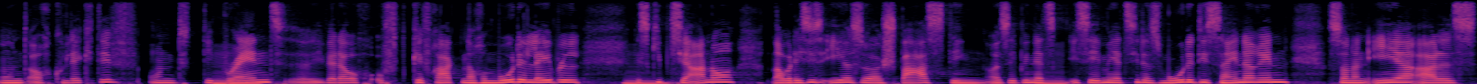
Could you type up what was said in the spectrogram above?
und auch Collective und die mhm. Brand. Äh, ich werde auch oft gefragt nach einem Modelabel. Mhm. Das gibt's ja auch noch, aber das ist eher so ein Spaßding. Also ich bin jetzt, mhm. ich sehe mich jetzt nicht als Modedesignerin, sondern eher als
